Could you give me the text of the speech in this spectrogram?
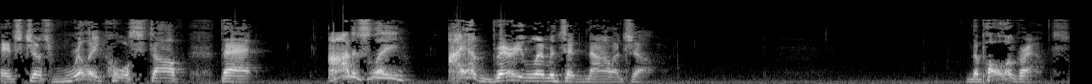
It's just really cool stuff that honestly I have very limited knowledge of. the Polo Grounds.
